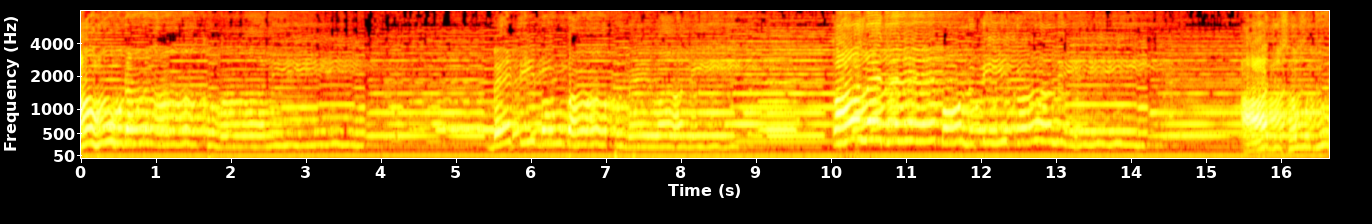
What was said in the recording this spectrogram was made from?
આહુડાખ માલી બેટી બહુ બાપ ને વાલી કાલે જે બોલતી કાલી, આજ સમજુ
